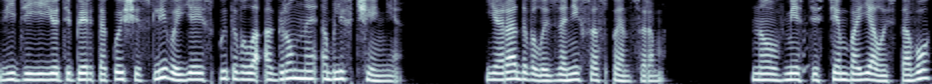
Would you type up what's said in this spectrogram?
Видя ее теперь такой счастливой, я испытывала огромное облегчение. Я радовалась за них со Спенсером. Но вместе с тем боялась того,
